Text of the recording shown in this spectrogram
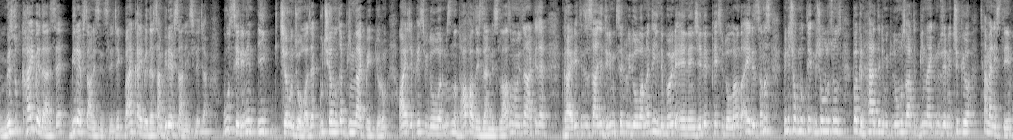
Mesut kaybederse bir efsanesini silecek. Ben kaybedersem bir efsaneyi sileceğim. Bu serinin ilk challenge olacak. Bu challenge'a 1000 like bekliyorum. Ayrıca PES videolarımızın da daha fazla izlenmesi lazım. O yüzden arkadaşlar gayretinizi sadece Dream Xer videolarına değil de böyle eğlenceli PES videolarına da ayırırsanız beni çok mutlu etmiş olursunuz. Bakın her Dream videomuz artık 1000 like'ın üzerine çıkıyor. Temel isteğim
